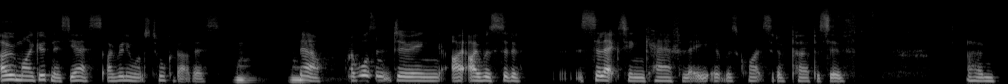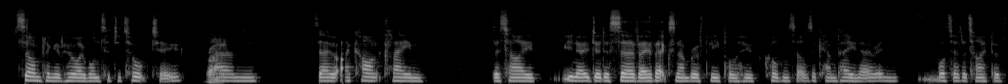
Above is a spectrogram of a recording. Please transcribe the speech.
oh my goodness, yes, I really want to talk about this. Mm-hmm. Now, I wasn't doing, I, I, was sort of selecting carefully. It was quite sort of purposive um, sampling of who I wanted to talk to. Right. Um, so I can't claim that I, you know, did a survey of X number of people who called themselves a campaigner in whatever type of,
